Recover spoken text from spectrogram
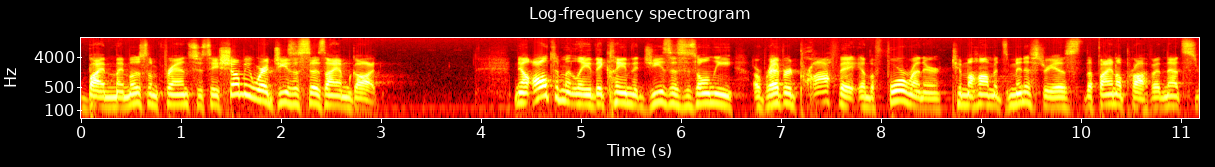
by my Muslim friends who say, Show me where Jesus says, I am God. Now, ultimately, they claim that Jesus is only a revered prophet and the forerunner to Muhammad's ministry as the final prophet, and that's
